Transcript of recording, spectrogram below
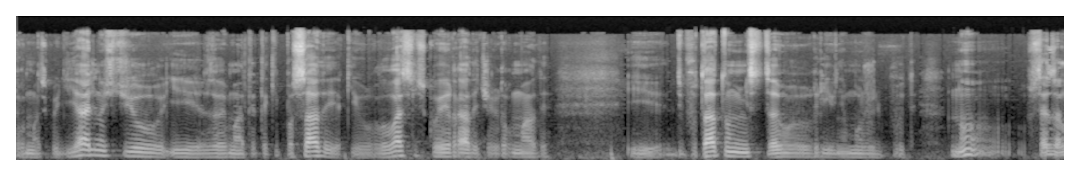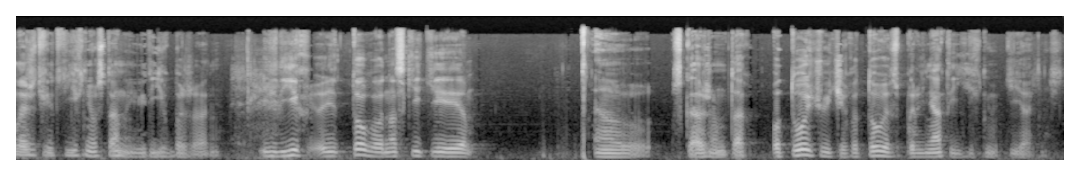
громадською діяльністю і займати такі посади, як і голова сільської ради чи громади, і депутатом місцевого рівня можуть бути. Ну, все залежить від їхнього стану і від їх бажання. І від їх від того, наскільки, е, скажімо так, оточуючи, готові сприйняти їхню діяльність.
